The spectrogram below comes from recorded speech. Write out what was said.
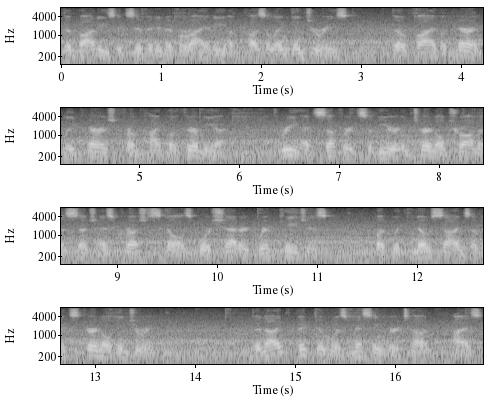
The bodies exhibited a variety of puzzling injuries, though five apparently perished from hypothermia, three had suffered severe internal traumas such as crushed skulls or shattered rib cages, but with no signs of external injury. The ninth victim was missing her tongue, eyes,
